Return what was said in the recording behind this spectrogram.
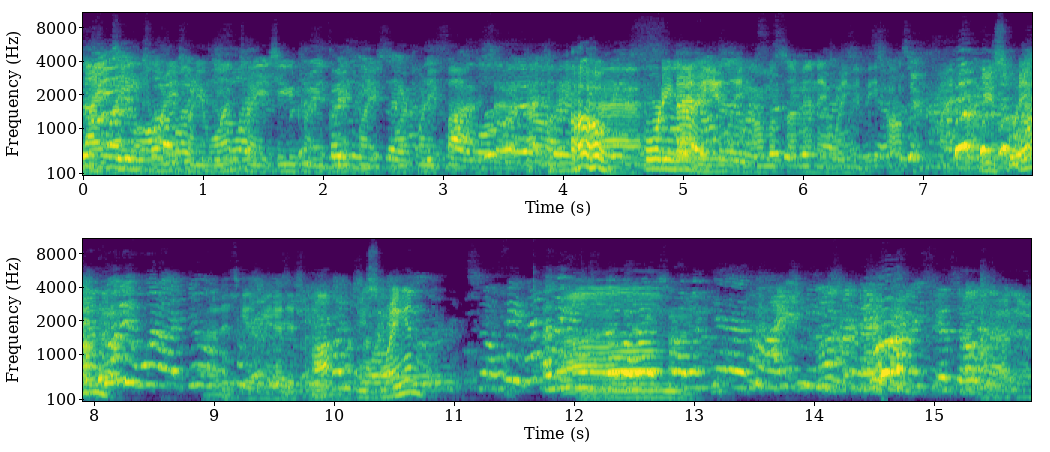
nineteen, twenty, twenty-one, twenty-two, twenty-three, twenty-four, twenty-five. So technically, Oh, uh, 49. I usually normal summon a winged beast monster from my deck. You swinging? Uh, this gives me an additional. Huh? You swinging? Um, I may not- But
